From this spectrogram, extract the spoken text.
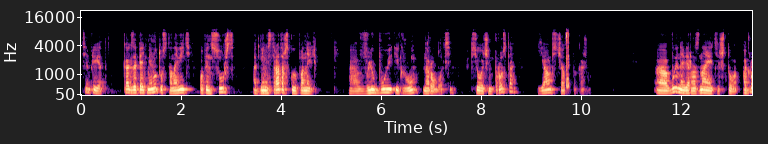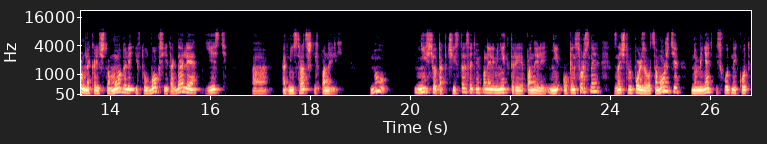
Всем привет! Как за 5 минут установить open source администраторскую панель а, в любую игру на Roblox? Все очень просто, я вам сейчас покажу. А, вы, наверное, знаете, что огромное количество модулей и в Toolbox и так далее есть а, администраторских панелей. Ну, не все так чисто с этими панелями. Некоторые панели не open source, значит вы пользоваться можете, но менять исходный код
